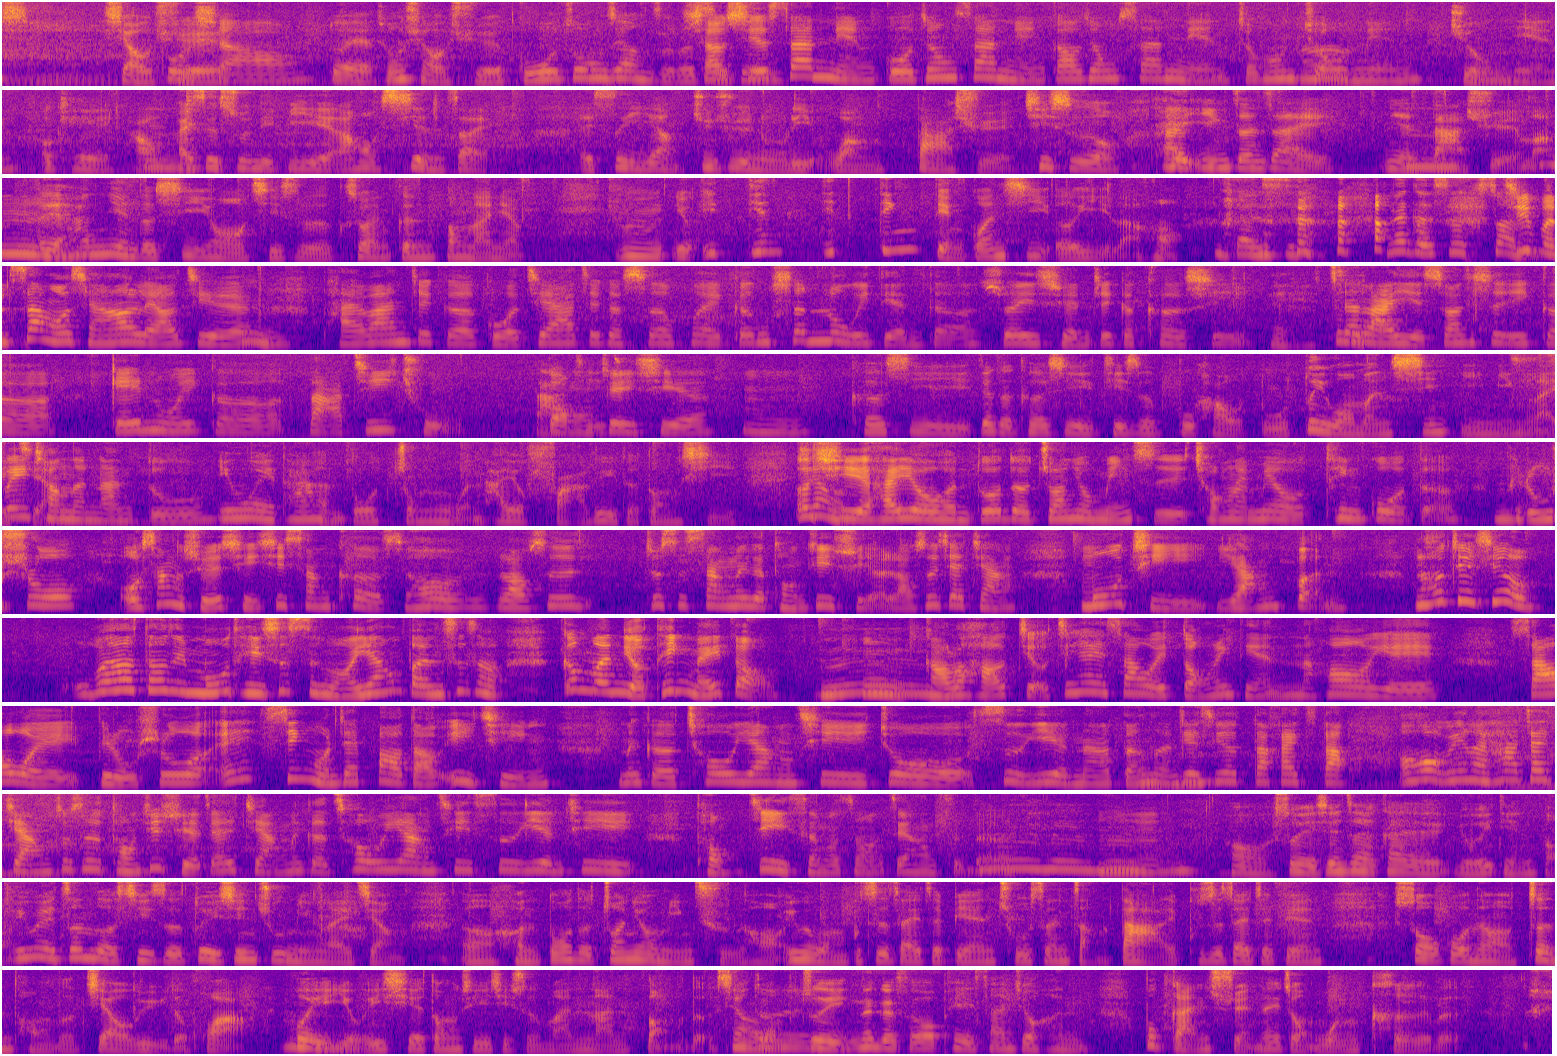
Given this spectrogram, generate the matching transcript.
小学。小、对，从小学、国中这样子的小学，三年，国中三年，高中三年，总共九年。九年、o k 好，嗯还是顺利毕业。然后现在也是一样，继续努力往大学。其实哦，他配音正在念大学嘛，嗯嗯而且他念的系哦，其实算跟东南亚。嗯，有一点一丁点关系而已了哈，但是那个是算基本上我想要了解嗯台湾这个国家、这个社会更深入一点的，所以选这个科系。哎，这个再来也算是一个给我一个打基础，懂这些，嗯，科系，这个科系其实不好读，对我们新移民来讲，非常的难读，因为它很多中文还有法律的东西，而且还有很多的专有名词从来没有听过的，嗯。比如说我上学期去上课的时候，老师就是上那个统计学，老师在讲母体样本，然后这些我我不知道到底母体是什么，样本是什么，根本有听没懂，嗯，搞了好久，今天稍微懂一点，然后也稍微，比如说，哎，新闻在报道疫情，那个抽样去做试验啊，等等这些，大概知道。哦，原来他在讲，就是统计学在讲那个抽样去试验去统计什么什么这样子的。嗯嗯嗯。嗯，哦，所以现在开始有一点懂，因为真的，其实对新住民来讲，呃，很多的专用名词哈，因为我们不是在这边出生长大，也不是在这边受过那种正统的教育的话，会有一些东西其实蛮难懂的。像我对最那个时候配餐就很不敢选那种文科的。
